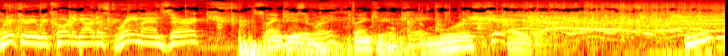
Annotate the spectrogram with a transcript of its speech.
Mercury recording artist Ray Manzarek. Thank music, you. Ray? Thank you. Okay. The Moorish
